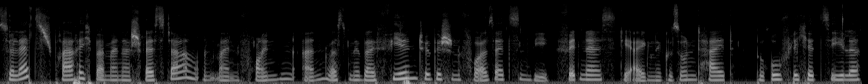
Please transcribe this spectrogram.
Zuletzt sprach ich bei meiner Schwester und meinen Freunden an, was mir bei vielen typischen Vorsätzen wie Fitness, die eigene Gesundheit, berufliche Ziele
